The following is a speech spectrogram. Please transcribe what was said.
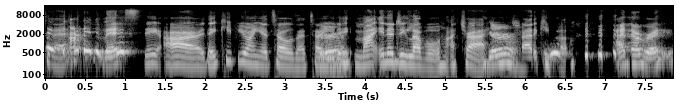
to that. Aren't they the best? They are. They keep you on your toes. I tell Girl. you, they, my energy level, I try. Girl. I try to keep up. I know, right?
